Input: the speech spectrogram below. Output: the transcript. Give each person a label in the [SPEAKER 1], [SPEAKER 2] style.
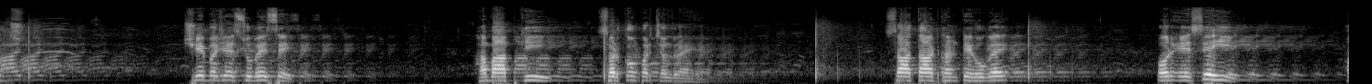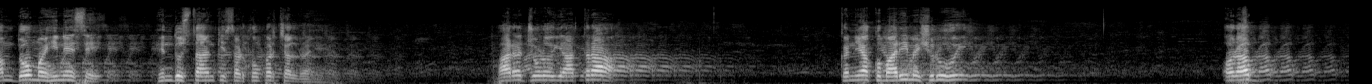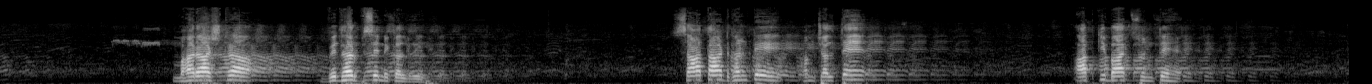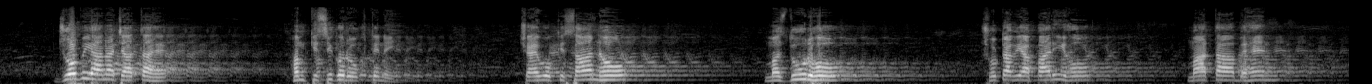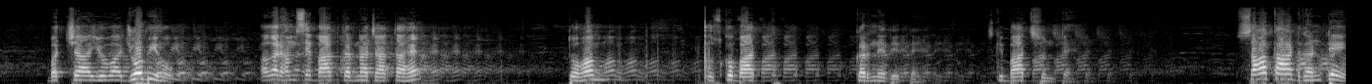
[SPEAKER 1] आज छह बजे सुबह से हम आपकी सड़कों पर चल रहे हैं। सात आठ घंटे हो गए और ऐसे ही हम दो महीने से हिंदुस्तान की सड़कों पर चल रहे हैं। भारत जोड़ो यात्रा कन्याकुमारी में शुरू हुई और अब महाराष्ट्र विदर्भ से निकल रही। है सात आठ घंटे हम चलते हैं। आपकी बात सुनते हैं। जो भी आना चाहता है, हम किसी को रोकते नहीं। चाहे वो किसान हो, मजदूर हो, छोटा व्यापारी हो, माता, बहन, बच्चा, युवा, जो भी हो, अगर हमसे बात करना चाहता है तो हम उसको बात करने देते हैं, उसकी बात सुनते हैं। सात आठ घंटे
